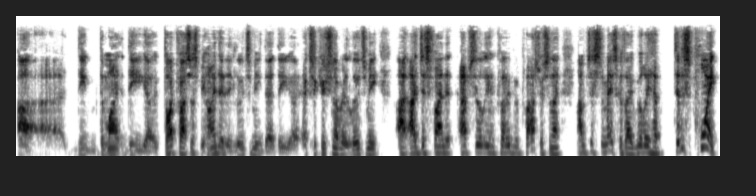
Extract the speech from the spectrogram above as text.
Uh, the the the uh, thought process behind it eludes me. The the uh, execution of it eludes me. I, I just find it absolutely incredibly preposterous, and I I'm just amazed because I really have to this point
